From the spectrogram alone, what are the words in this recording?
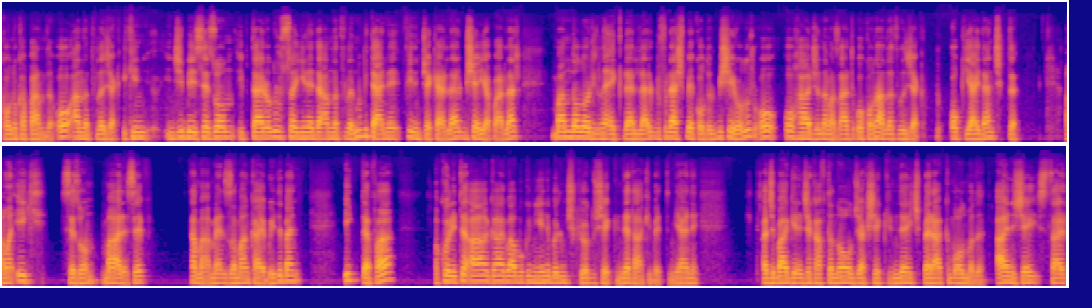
konu kapandı. O anlatılacak. İkinci bir sezon iptal olursa yine de anlatılır mı? Bir tane film çekerler, bir şey yaparlar. Mandalorian'a eklerler, bir flashback olur, bir şey olur. O o harcanamaz. Artık o konu anlatılacak. Ok yaydan çıktı. Ama ilk sezon maalesef tamamen zaman kaybıydı. Ben ilk defa Akolit'i aa galiba bugün yeni bölüm çıkıyordu şeklinde takip ettim. Yani acaba gelecek hafta ne olacak şeklinde hiç merakım olmadı. Aynı şey Star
